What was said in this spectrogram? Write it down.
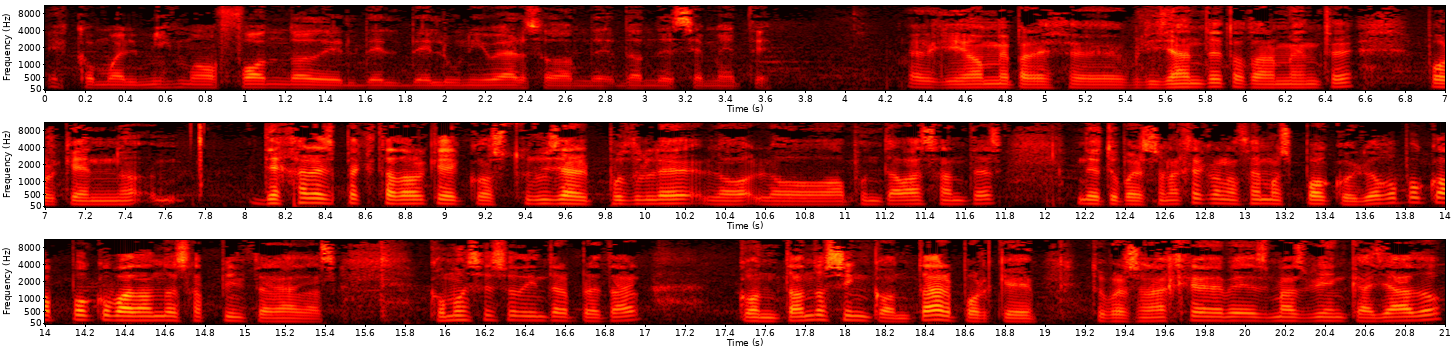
Es como el mismo fondo del, del, universo donde, donde se mete. El guion me parece brillante totalmente porque no, deja al espectador que construya el puzzle, lo, lo, apuntabas antes, de tu personaje conocemos poco y luego poco a poco va dando esas pinceladas. ¿Cómo es eso de interpretar contando sin contar? Porque tu personaje es más bien callado,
